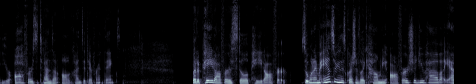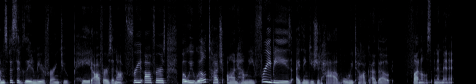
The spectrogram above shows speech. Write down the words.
your offers. It depends on all kinds of different things. But a paid offer is still a paid offer. So when I'm answering this question of like how many offers should you have, I am specifically going to be referring to paid offers and not free offers, but we will touch on how many freebies I think you should have when we talk about funnels in a minute.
